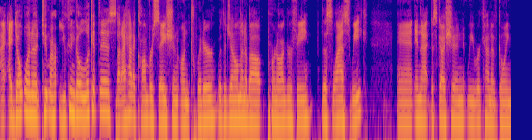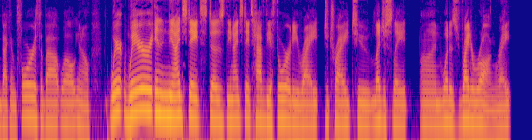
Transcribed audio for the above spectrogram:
I, I don't want to toot my. You can go look at this, but I had a conversation on Twitter with a gentleman about pornography this last week. And in that discussion, we were kind of going back and forth about, well, you know, where where in the United States does the United States have the authority, right, to try to legislate on what is right or wrong, right?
